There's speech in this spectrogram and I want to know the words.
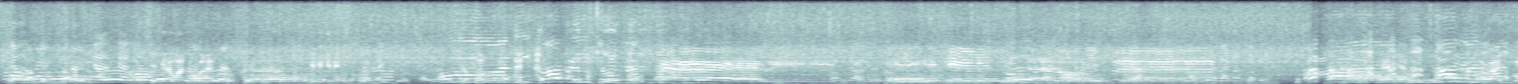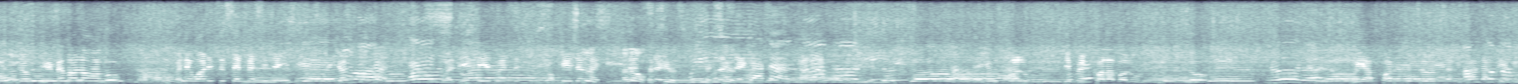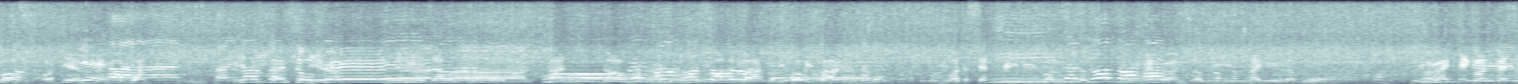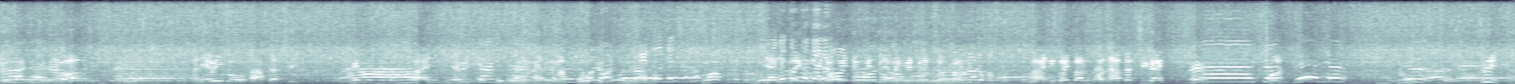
To Oh, the God, the God, God. You remember long ago when they wanted to send message they used to use pigeon? Well, these days when the occasion like these Hello. and say, they use balloon, different color balloon. So we have come to terms that the fact that we've lost or dear loved one is the and now we want to back before we part. We to set free these remembrance of the livelihood of All right, make God bless you. And you all. And here we go, after three. All right, here we go. All right, we're going balloon first after three, right? One, two, three.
